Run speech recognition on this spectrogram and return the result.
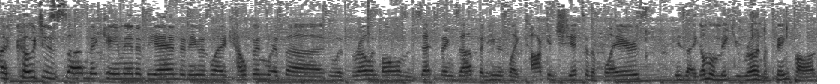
a coach's son that came in at the end and he was like helping with uh with throwing balls and setting things up and he was like talking shit to the players. He's like, I'm gonna make you run in ping pong.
